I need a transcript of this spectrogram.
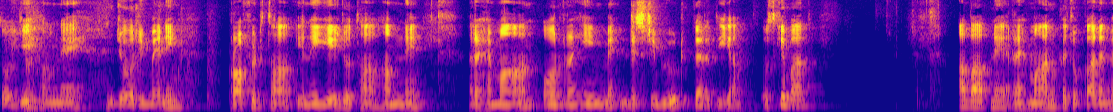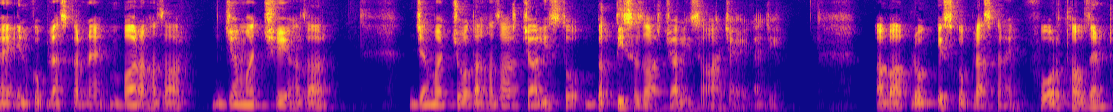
तो ये हमने जो रिमेनिंग प्रॉफिट था, यानी ये जो था, हमने रहमान और रहीम में डिस्ट्रीब्यूट कर दिया। उसके बाद अब आपने रहमान का जो कॉलम है, इनको प्लस करना है बारह हज़ार जमा छः हज़ार। जमा चौदह हज़ार चालीस तो बत्तीस हज़ार चालीस आ जाएगा जी। अब आप लोग इसको प्लस करें। Four thousand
